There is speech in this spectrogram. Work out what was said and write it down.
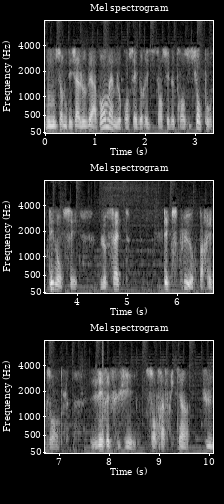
Nous nous sommes déjà levés avant même le Conseil de résistance et de transition pour dénoncer le fait d'exclure, par exemple, les réfugiés centrafricains du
